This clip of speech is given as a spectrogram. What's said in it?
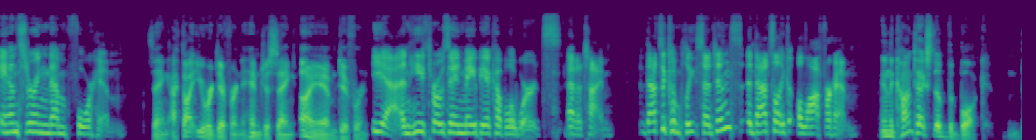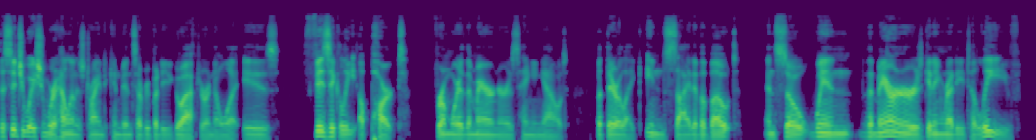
answering them for him. Saying, I thought you were different. And him just saying, I am different. Yeah, and he throws in maybe a couple of words at a time. That's a complete sentence, and that's like a lot for him. In the context of the book, the situation where Helen is trying to convince everybody to go after Enola is physically apart from where the mariner is hanging out, but they're like inside of a boat. And so when the mariner is getting ready to leave,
